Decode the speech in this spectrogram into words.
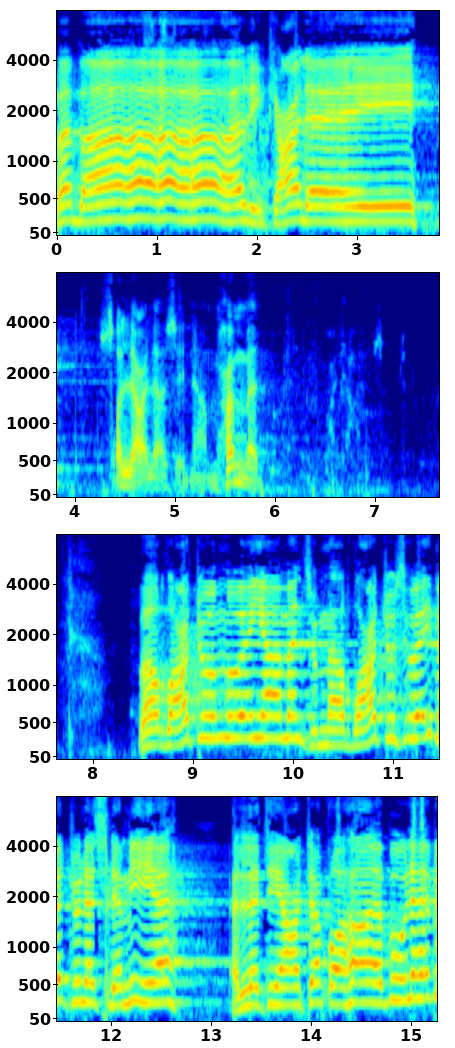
وبارك عليه صل على سيدنا محمد وأرضعته أمه أياما ثم أرضعته ثويبة الأسلمية التي اعتقها أبو لهب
